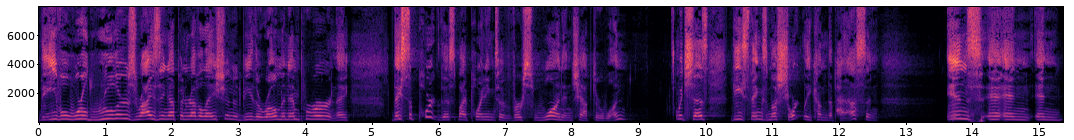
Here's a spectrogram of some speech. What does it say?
The evil world rulers rising up in Revelation would be the Roman emperor, and they, they support this by pointing to verse 1 in chapter 1, which says, These things must shortly come to pass. And ends in, in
